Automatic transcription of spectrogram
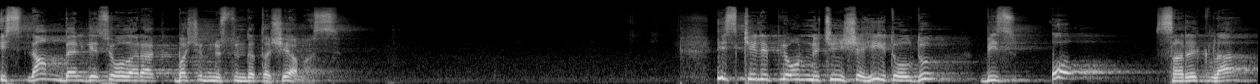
İslam belgesi olarak başının üstünde taşıyamaz. İskilipli onun için şehit oldu. Biz o sarıkla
